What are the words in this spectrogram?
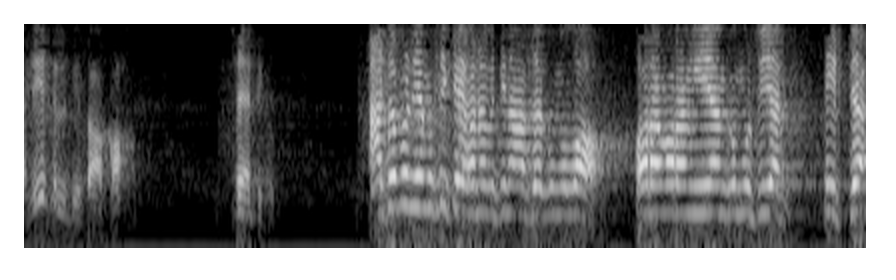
hadis al-bitaqah. Saya pikir. Adapun yang ketiga, hanabitina azakumullah. Orang-orang yang kemudian tidak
